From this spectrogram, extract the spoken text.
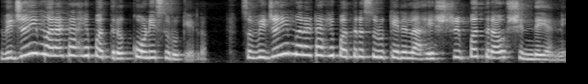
विजयी मराठा हे पत्र कोणी सुरू केलं? सो विजयी मराठा हे पत्र सुरू केलेलं आहे श्रीपतराव शिंदे यांनी.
